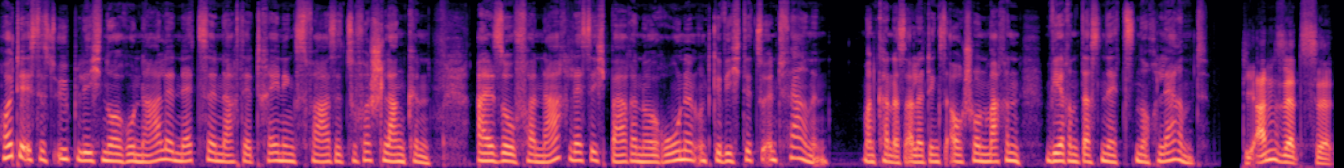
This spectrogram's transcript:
Heute ist es üblich, neuronale Netze nach der Trainingsphase zu verschlanken, also vernachlässigbare Neuronen und Gewichte zu entfernen. Man kann das allerdings auch schon machen, während das Netz noch lernt. Die Ansätze,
